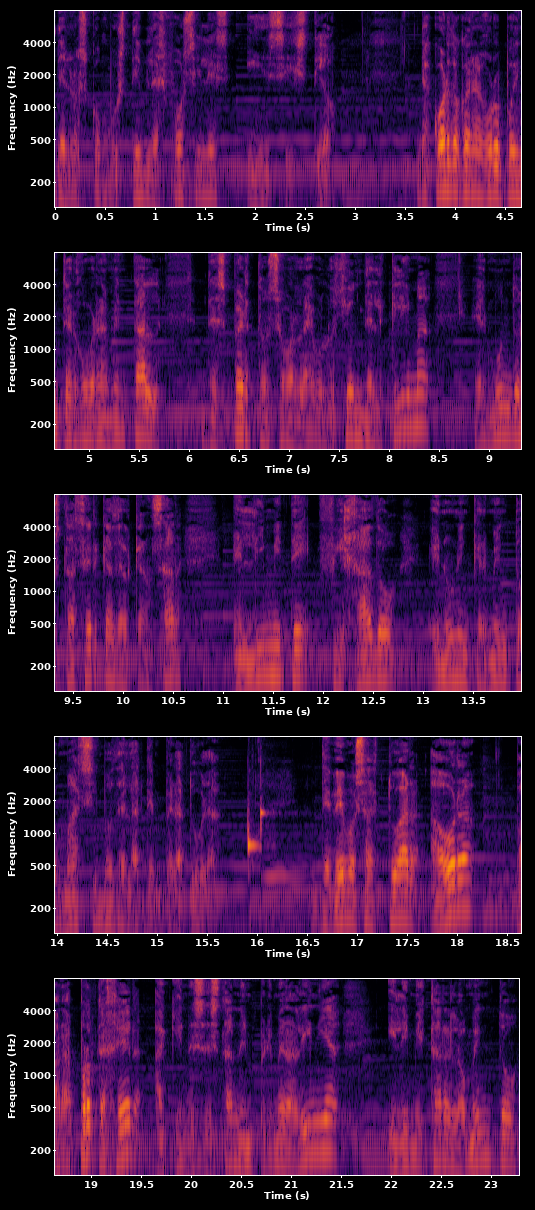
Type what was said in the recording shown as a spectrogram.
de los combustibles fósiles, insistió. De acuerdo con el Grupo Intergubernamental de Expertos sobre la Evolución del Clima, el mundo está cerca de alcanzar el límite fijado en un incremento máximo de la temperatura. Debemos actuar ahora para proteger a quienes están en primera línea y limitar el aumento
